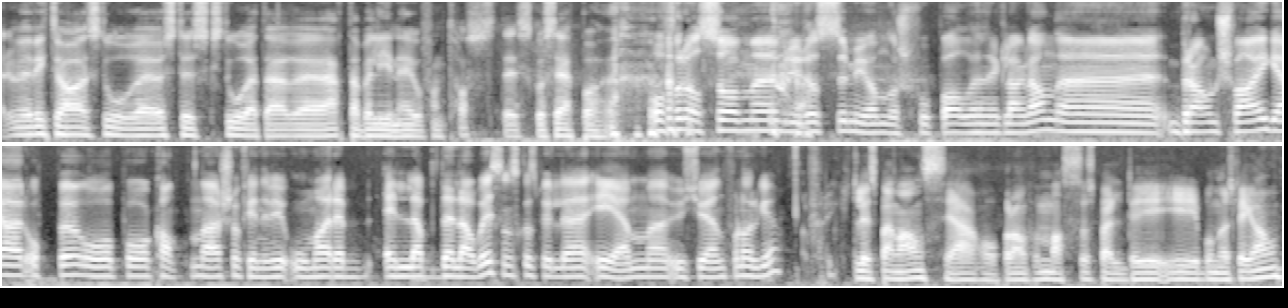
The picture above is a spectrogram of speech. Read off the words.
Det er viktig å ha stor eh, østtysk storhet der. Eh, Hertha Berlin er jo fantastisk å se på. Og for oss som eh, bryr oss mye om norsk fotball, Henrik Langland. Eh, Braunschweig er oppe, og på kanten der så finner vi Omar El Abdelawi, som skal spille EM U21 for Norge. fryktelig spennende. Jeg håper han får masse spilletid i Bundesligaen.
